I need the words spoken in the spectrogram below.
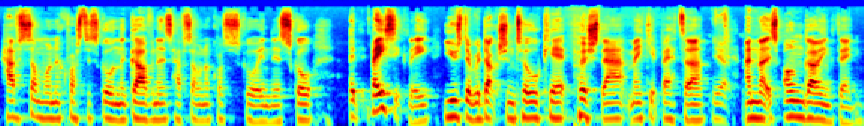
Have someone across the school and the governors have someone across the school in this school. It- basically, use the reduction toolkit, push that, make it better, Yeah. and it's ongoing thing.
